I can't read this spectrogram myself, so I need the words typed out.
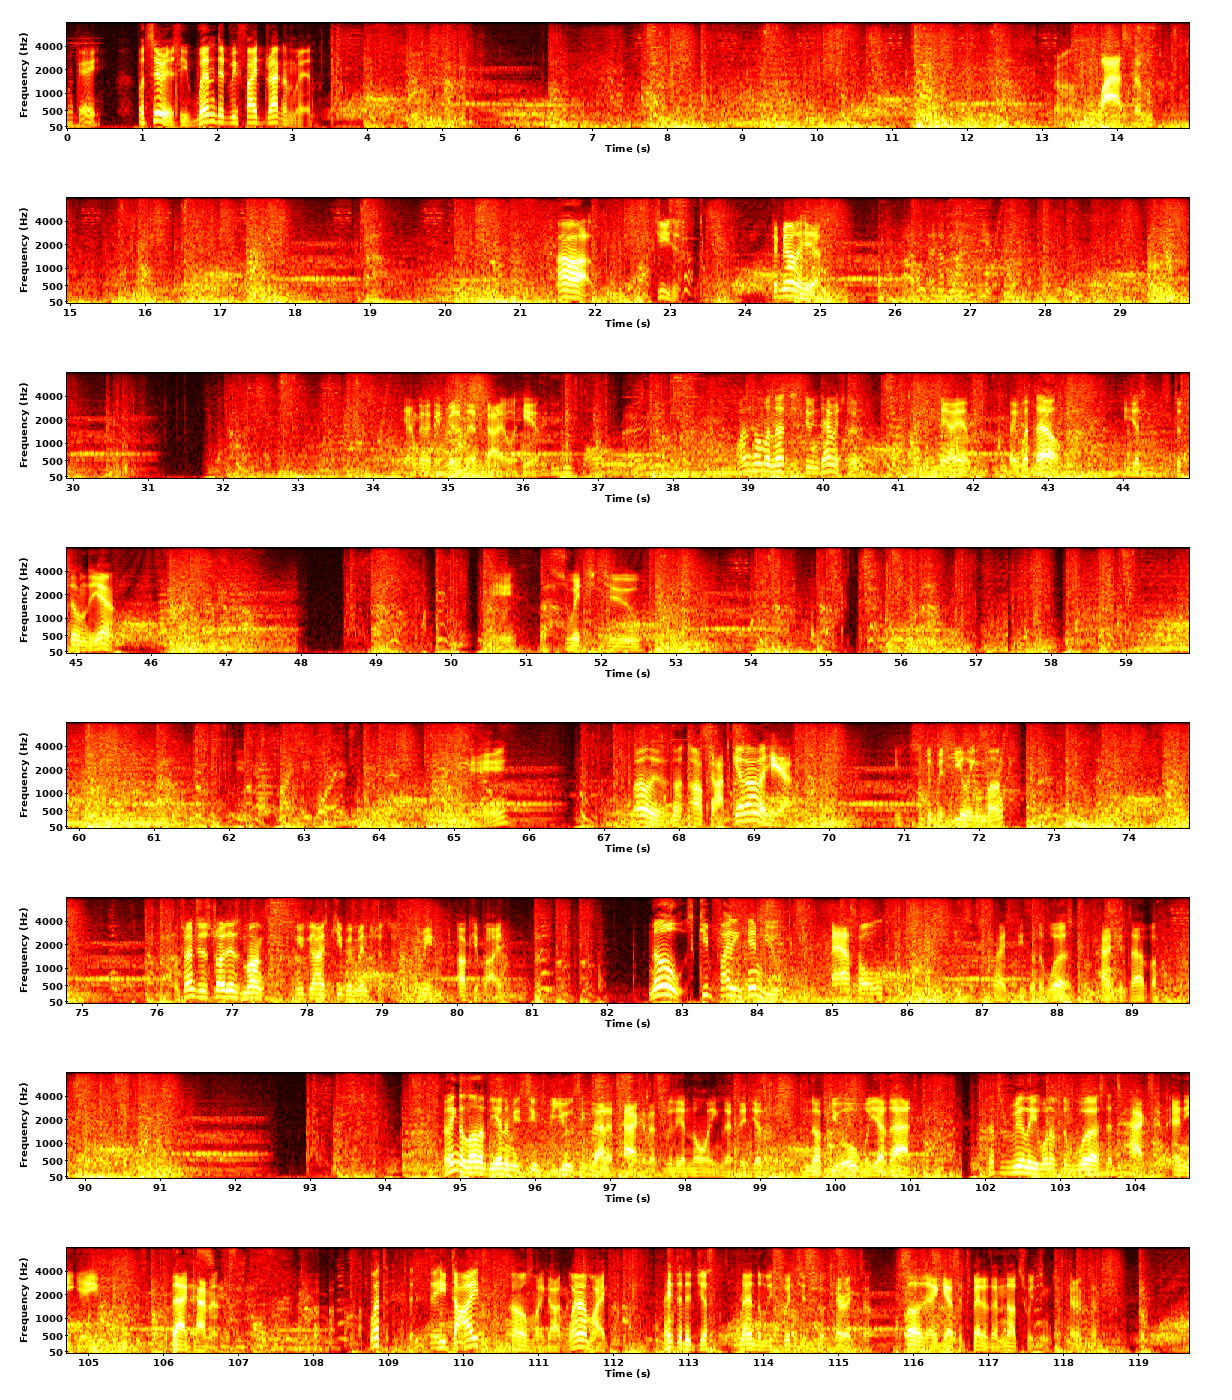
Okay. But seriously, when did we fight Dragon Man? I'm gonna blast him. Ah! Jesus. Get me out of here. Doing damage to him? Here I am. Wait, what the hell? He just stood still in the air. Okay, let's switch to... Oh, God, get out of here! You stupid healing monk. I'm trying to destroy this monk. You guys keep him interested. I mean, occupied. No! Keep fighting him, you assholes! Jesus Christ, these are the worst companions ever. I think a lot of the enemies seem to be using that attack, and that's really annoying that they just knock you over. Yeah, that. That's really one of the worst attacks in any game. That kind of. What? Th- he died? Oh my god, where am I? I hate that it just randomly switches to a character. Well, I guess it's better than not switching to a character.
